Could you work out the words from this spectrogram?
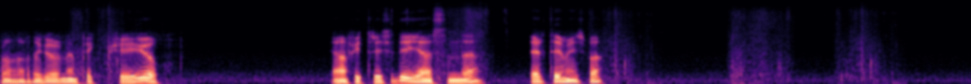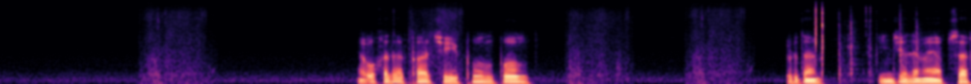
Buralarda görünen pek bir şey yok. Ya filtresi de iyi aslında. Tertemiz bak. Ya o kadar parçayı bul bul. Şuradan inceleme yapsak.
